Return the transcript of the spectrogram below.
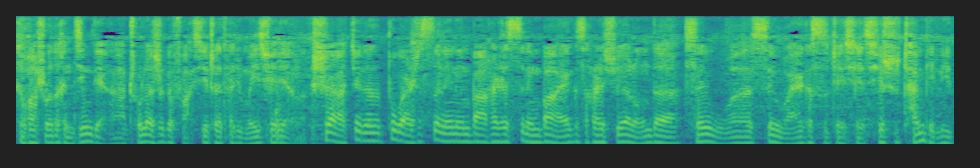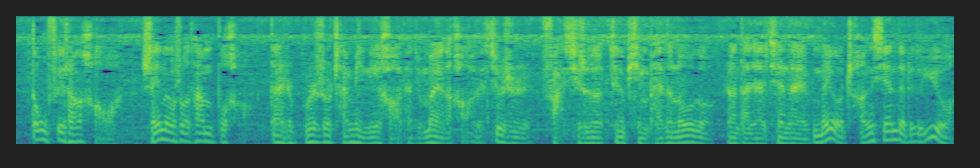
这话说的很经典啊，除了是个法系车，它就没缺点了。是啊，这个不管是四零零八还是四零八 X，还是雪铁龙的 C 五啊、C 五 X 这些，其实产品力都非常好啊，谁能说他们不好？但是不是说产品力好它就卖得好的，就是法系车这个品牌的 logo 让大家现在没有尝鲜的这个欲望。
